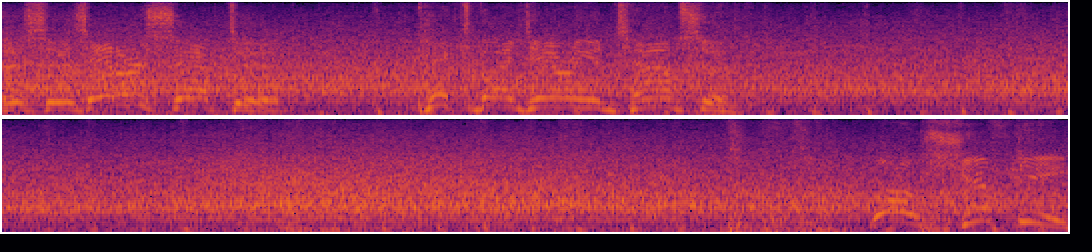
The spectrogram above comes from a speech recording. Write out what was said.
This is intercepted. Picked by Darian Thompson. Shifty.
